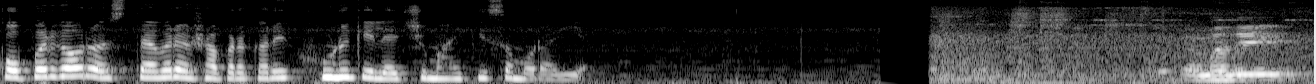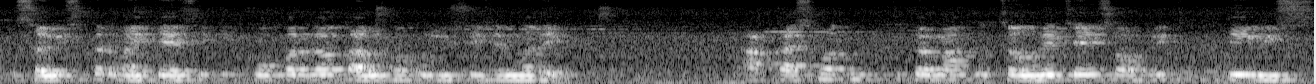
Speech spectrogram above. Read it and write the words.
कोपरगाव रस्त्यावर अशा प्रकारे खून केल्याची माहिती समोर आली आहे. त्यामध्ये सविस्तर माहिती अशी की कोपरगाव तालुका पोलीस स्टेशनमध्ये अकस्मात क्रमांक चौवेचाळीस ऑब्लिक तेवीस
